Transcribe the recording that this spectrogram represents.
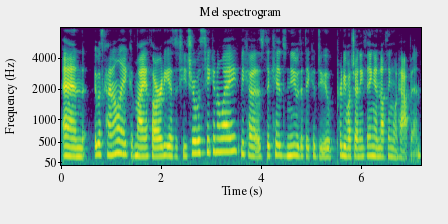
And it was kind of like my authority as a teacher was taken away because the kids knew that they could do pretty much anything and nothing would happen.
